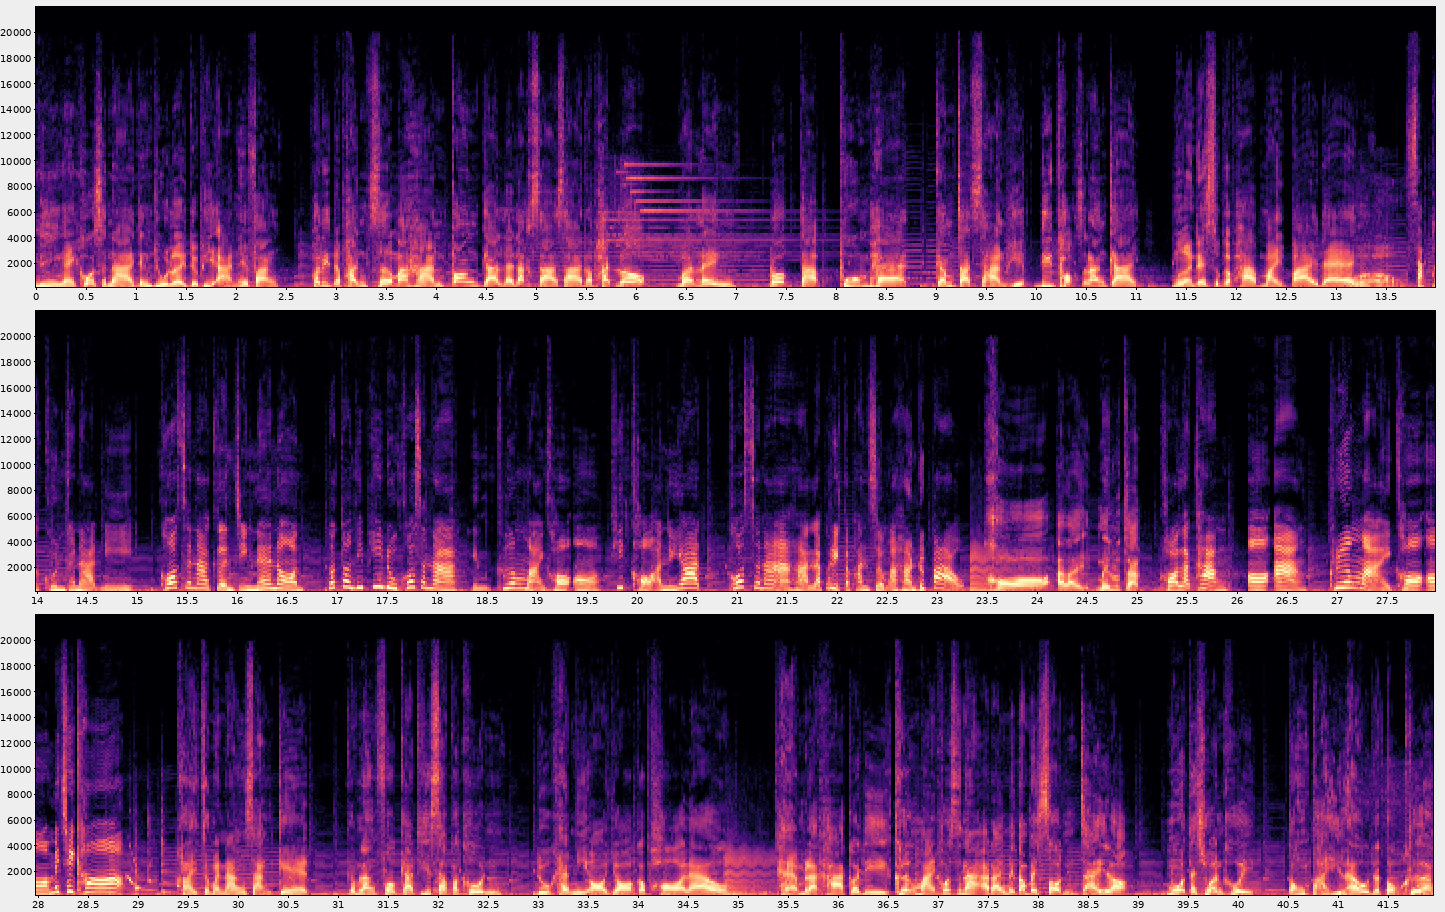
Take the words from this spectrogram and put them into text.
นี่ไงโฆษณายังอยู่เลยเดี๋ยวพี่อ่านให้ฟัง ผลิตภัณฑ์เสริมอาหารป้องกันและรักษาสารพัดโรคมะเร็ง โรคตับภูมิแพ้กำจัดสารพิษดีท็อกซ์ร่างกาย เหมือนได้สุขภาพใหม่ป้ายแดง สรรพคุณขนาดนี้ โฆษณาเกินจริงแน่นอน แล้วตอนที่พี่ดูโฆษณาเห็นเครื่องหมายคออที่ขออนุญาต โฆษณาอาหารและผลิตภัณฑ์เสริมอาหารหรือเปล่า คออะไรไม่รู้จัก คอละคัง ออ่าง เครื่องหมายคออไม่ใช่คอ ใครจะมานั่งสังเกตกำลังโฟกัสที่สรรพคุณ ดูแค่มีออยก็พอแล้ว แถมราคาก็ดีเครื่องหมายโฆษณาอะไรไม่ต้องไปสนใจหรอก มัวแต่ชวนคุย ต้องไปแล้วเดี๋ยวตกเครื่อง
